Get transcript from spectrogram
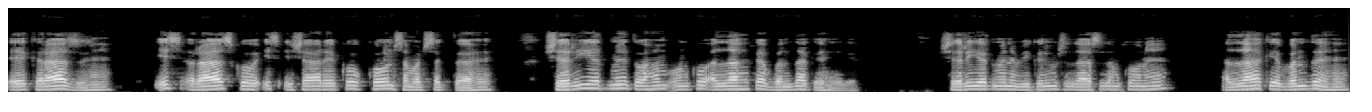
ایک راز ہیں۔ اس راز کو، اس اشارے کو کون سمجھ سکتا ہے؟ شریعت میں تو ہم ان کو اللہ کا بندہ کہیں گے۔ شریعت میں نبی کریم صلی اللہ علیہ وسلم کون ہیں؟ اللہ کے بندے ہیں۔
